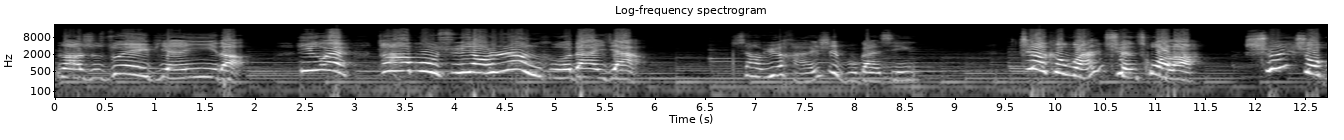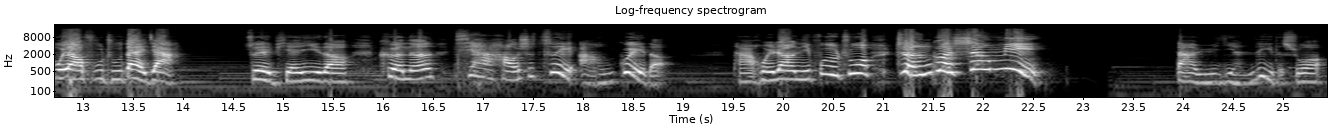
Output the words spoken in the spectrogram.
那是最便宜的，因为它不需要任何代价。小鱼还是不甘心，这可完全错了。谁说不要付出代价？最便宜的可能恰好是最昂贵的，它会让你付出整个生命。大鱼严厉地说。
